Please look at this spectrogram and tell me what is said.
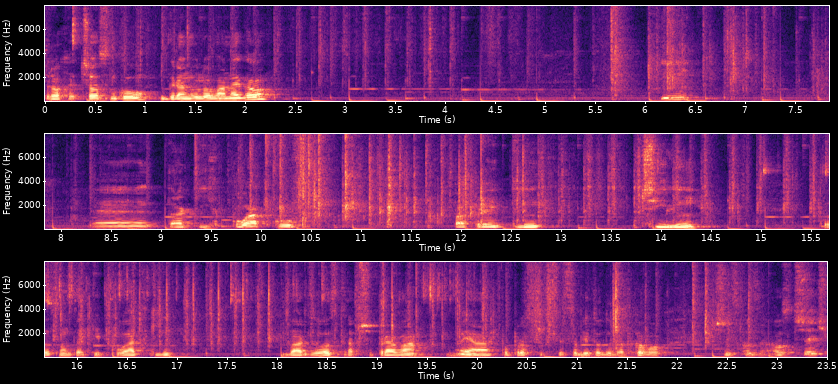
trochę czosnku granulowanego i e, takich płatków papryki chili. To są takie płatki, bardzo ostra przyprawa. No ja po prostu chcę sobie to dodatkowo wszystko zaostrzyć.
